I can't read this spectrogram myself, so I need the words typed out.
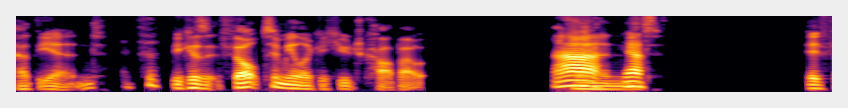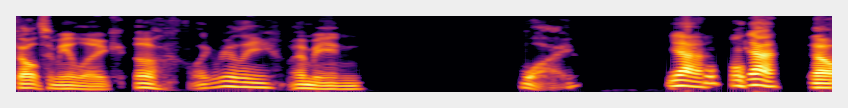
at the end because it felt to me like a huge cop out. Ah, and yes. It felt to me like, ugh, like really? I mean, why? Yeah. Yeah.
